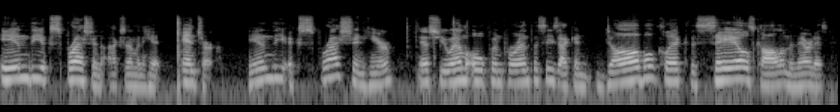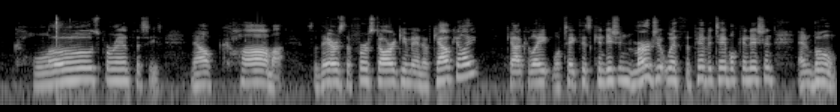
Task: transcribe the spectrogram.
in the expression. actually, i'm going to hit enter. in the expression here, sum open parentheses, i can double click the sales column, and there it is close parentheses. Now, comma. So there's the first argument of calculate. Calculate, we'll take this condition, merge it with the pivot table condition, and boom.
